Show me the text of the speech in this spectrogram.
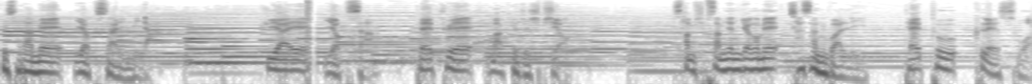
그 사람의 역사입니다. 귀하의 역사, 대투에 맡겨주십시오. 33년 경험의 자산 관리, 대투 클래스 원.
